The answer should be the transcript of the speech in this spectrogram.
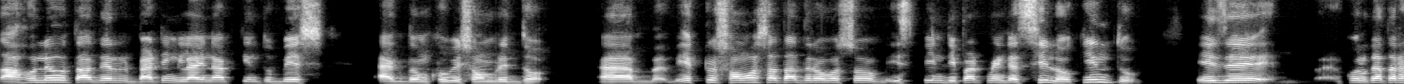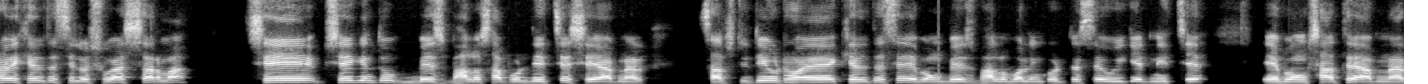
তাহলেও তাদের ব্যাটিং লাইন আপ কিন্তু বেশ একদম খুবই সমৃদ্ধ। একটু সমস্যা তাদের অবশ্য স্পিন ডিপার্টমেন্টে ছিল, কিন্তু এই যে কলকাতার হয়ে খেলতেছিল সুভাষ শর্মা, সে সে কিন্তু বেশ ভালো সাপোর্ট দিচ্ছে, সে আপনার সাবস্টিটিউট হয়ে খেলতেছে এবং বেশ ভালো বোলিং করতেছে উইকেট নিচ্ছে এবং সাথে আপনার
